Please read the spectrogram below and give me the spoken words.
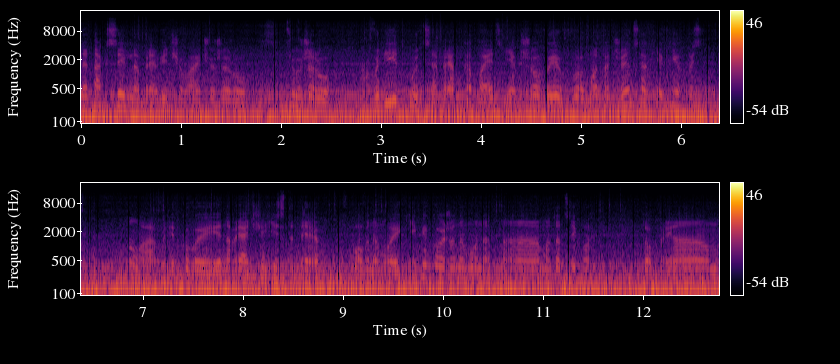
не так сильно прям відчуваю жару, цю жару. А влітку це прям капець. Якщо ви в мотоджинсах якихось, ви навряд чи їздите в повному екіпі кожаному на, на мотоциклах, то прям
